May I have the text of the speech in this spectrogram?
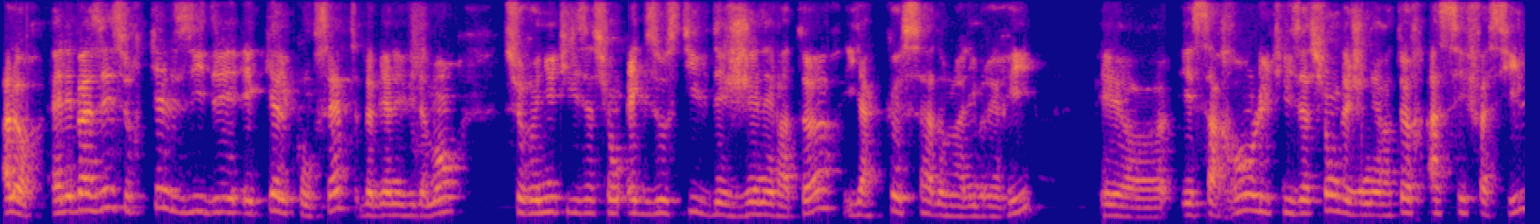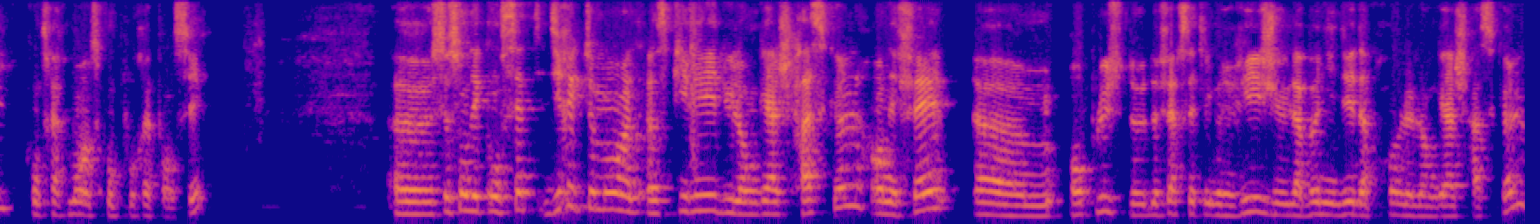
Alors, elle est basée sur quelles idées et quels concepts? Ben, Bien évidemment, sur une utilisation exhaustive des générateurs. Il n'y a que ça dans la librairie. Euh, et, ça rend l'utilisation des générateurs assez facile, contrairement à ce qu'on pourrait penser. Euh, ce sont des concepts directement inspirés du langage Haskell. En effet, euh, en plus de, faire cette librairie, j'ai eu la bonne idée d'apprendre le langage Haskell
